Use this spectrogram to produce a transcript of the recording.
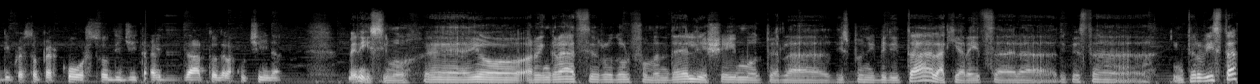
di questo percorso digitalizzato della cucina. Benissimo, eh, io ringrazio Rodolfo Mandelli e Shane per la disponibilità, la chiarezza la, di questa intervista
